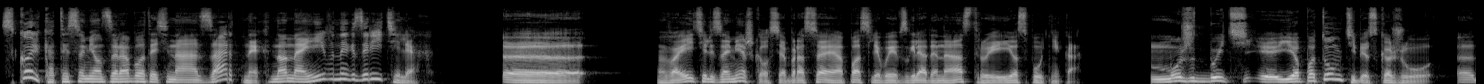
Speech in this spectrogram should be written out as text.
«Сколько ты сумел заработать на азартных, но наивных зрителях?» Воитель замешкался, бросая опасливые взгляды на Астру и ее спутника. «Может быть, э, я потом тебе скажу? Э,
